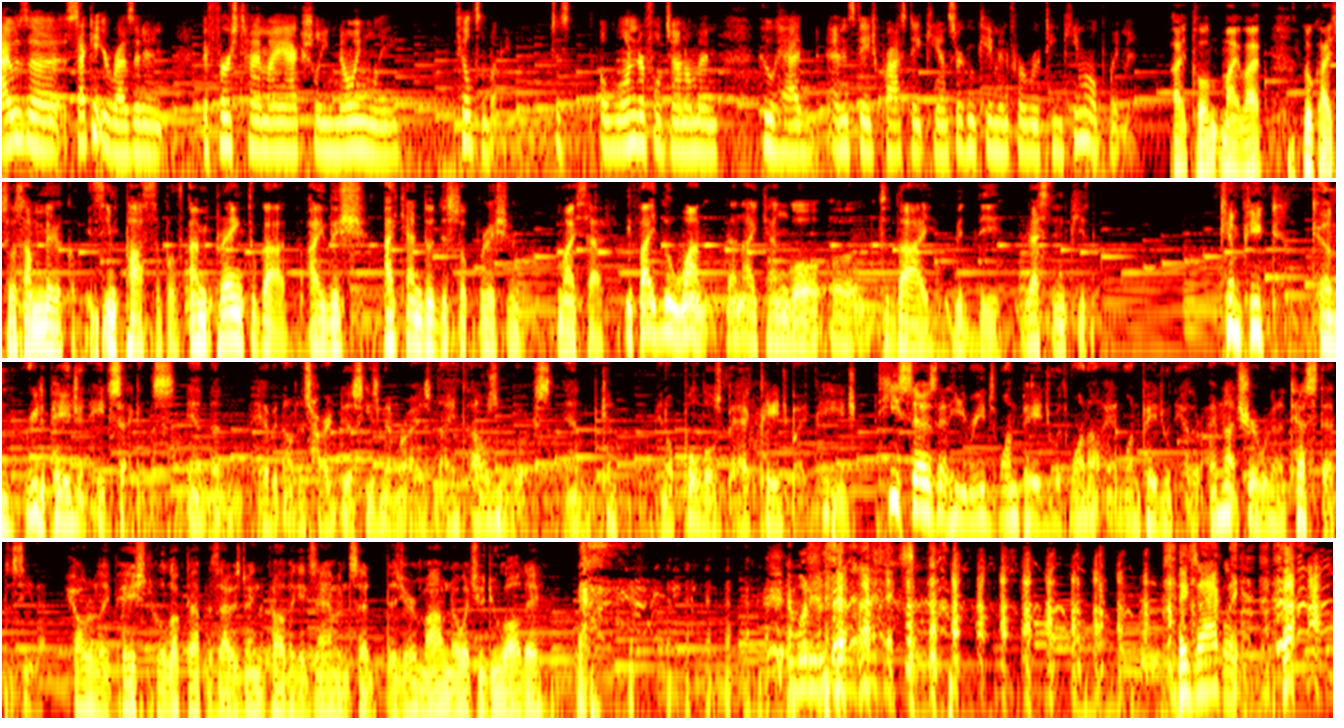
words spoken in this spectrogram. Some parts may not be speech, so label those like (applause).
I was a second year resident the first time I actually knowingly killed somebody. Just a wonderful gentleman who had end stage prostate cancer who came in for a routine chemo appointment. I told my wife, look, I saw some miracle. It's impossible. I'm praying to God. I wish I can do this operation myself. If I do one, then I can go uh, to die with the rest in peace. Kim Peek can read a page in eight seconds and then have it on his hard disk. He's memorized 9,000 books and can, you know, pull those back page by page. He says that he reads one page with one eye and one page with the other. I'm not sure. We're going to test that to see that. The elderly patient who looked up as I was doing the pelvic exam and said, Does your mom know what you do all day? (laughs) and what do you say? (laughs) exactly. (laughs)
